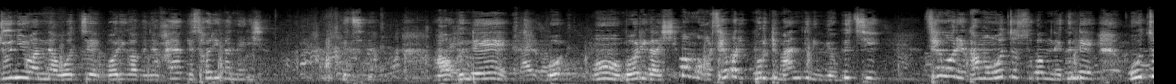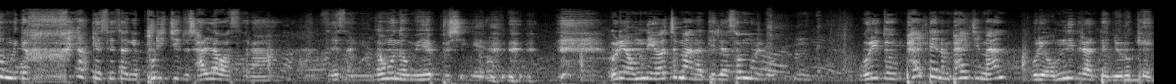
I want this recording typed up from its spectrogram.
눈이 왔나 어째 머리가 그냥 하얗게 서리가 내리셨. 그치? 아 근데 뭐, 어, 머리가 씹어먹을 세월이 그렇게 만드는겨. 그치? 세월이 가면 어쩔 수가 없네. 근데 어쩜 이렇게 하얗게 세상에 브릿지도 잘 나왔어라. 세상에 너무너무 예쁘시게. 우리 어머니 여쭈 하나 드려 선물로. 응. 우리도 팔 때는 팔지만 우리 언니들한테는 이렇게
